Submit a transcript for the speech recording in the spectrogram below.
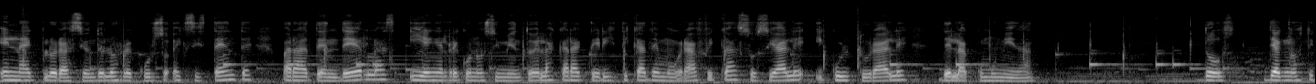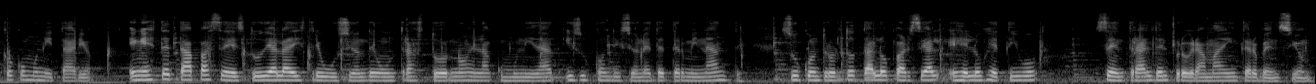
en la exploración de los recursos existentes para atenderlas y en el reconocimiento de las características demográficas, sociales y culturales de la comunidad. 2. Diagnóstico comunitario. En esta etapa se estudia la distribución de un trastorno en la comunidad y sus condiciones determinantes. Su control total o parcial es el objetivo central del programa de intervención.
